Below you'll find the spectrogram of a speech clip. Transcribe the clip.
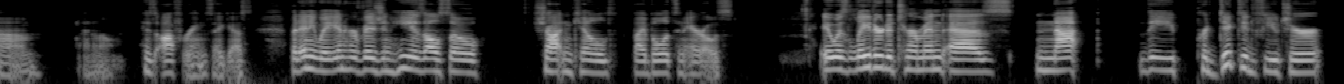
um i don't know his offerings i guess but anyway in her vision he is also shot and killed by bullets and arrows. It was later determined as not the predicted future,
